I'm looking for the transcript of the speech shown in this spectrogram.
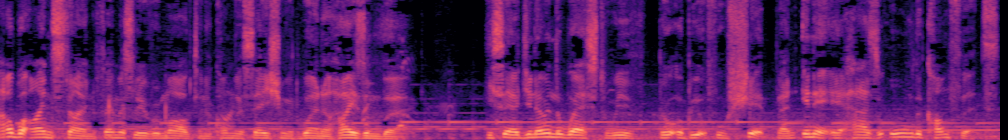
Albert Einstein famously remarked in a conversation with Werner Heisenberg, he said, You know, in the West, we've built a beautiful ship, and in it, it has all the comforts.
